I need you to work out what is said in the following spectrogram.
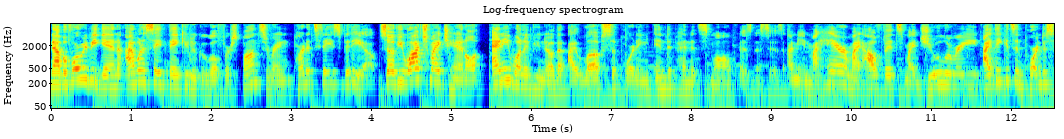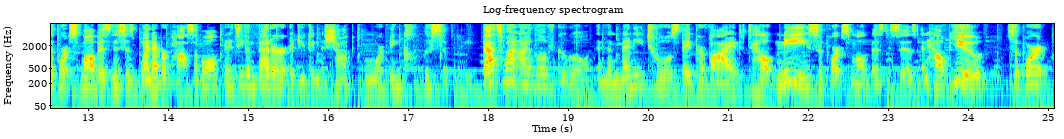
Now, before we begin, I wanna say thank you to Google for sponsoring part of today's video. So if you watch my channel, any one of you know that I love supporting independent small businesses. I mean, my hair, my outfits, my jewelry. I think it's important to support small businesses whenever possible, and it's even better if you can shop more inclusively. That's why I love Google and the many tools they provide to help me support small businesses and help you support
